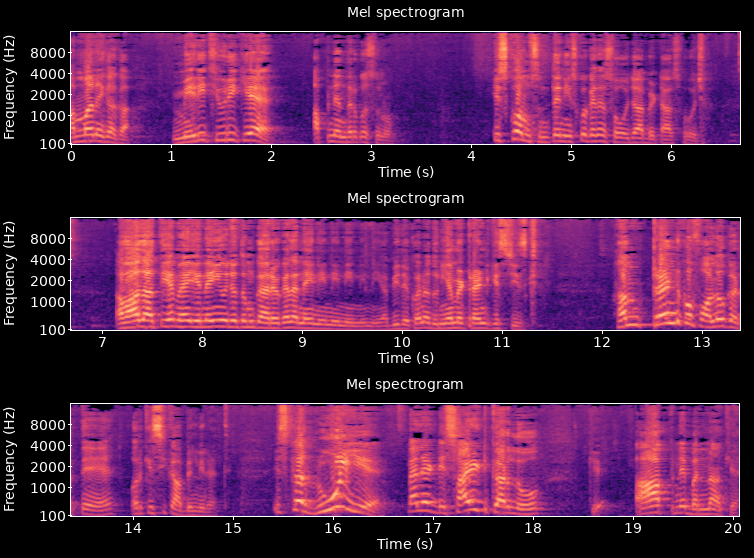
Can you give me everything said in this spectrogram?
अम्मा ने क्या कहा? मेरी थ्योरी क्या है? अपने अंदर को सुनो। इसको हम सुनते नहीं, इसको कहते सो जा बेटा, सो जा। आवाज़ आती है, मैं ये नहीं हूँ जो तुम कह रहे हो, कहते नहीं नहीं नहीं नहीं नहीं अभी देखो ना, दुनिया में ट्रेंड किस चीज़ का हम ट्रेंड को फॉलो करते हैं और किसी काबिल नहीं रहते। इसका रूल ये है, पहले डिसाइड कर लो कि आपने बनना क्या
